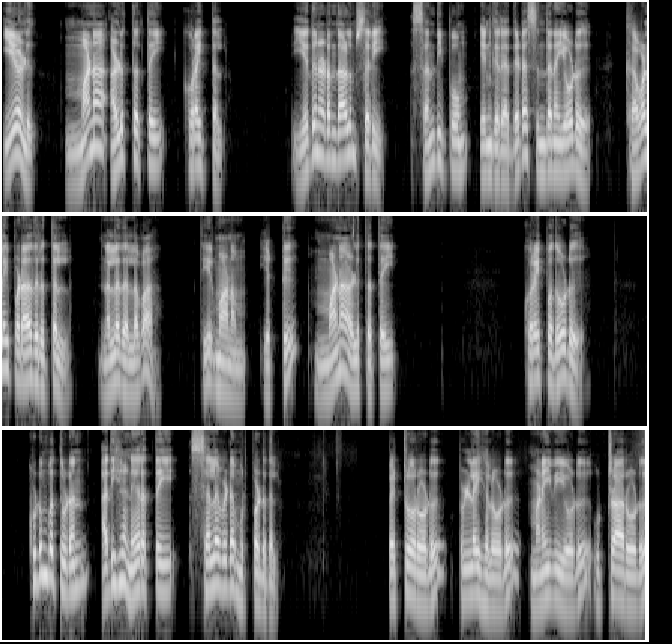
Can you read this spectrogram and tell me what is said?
ஏழு. மன அழுத்தத்தை குறைத்தல். எது நடந்தாலும் சரி சந்திப்போம் என்கிற திட சிந்தனையோடு கவலைப்படாதிருத்தல் நல்லதல்லவா? தீர்மானம் எட்டு. மன அழுத்தத்தை குறைப்பதோடு குடும்பத்துடன் அதிக நேரத்தை செலவிட முற்படுதல். பெற்றோரோடு பிள்ளைகளோடு மனைவியோடு உற்றாரோடு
